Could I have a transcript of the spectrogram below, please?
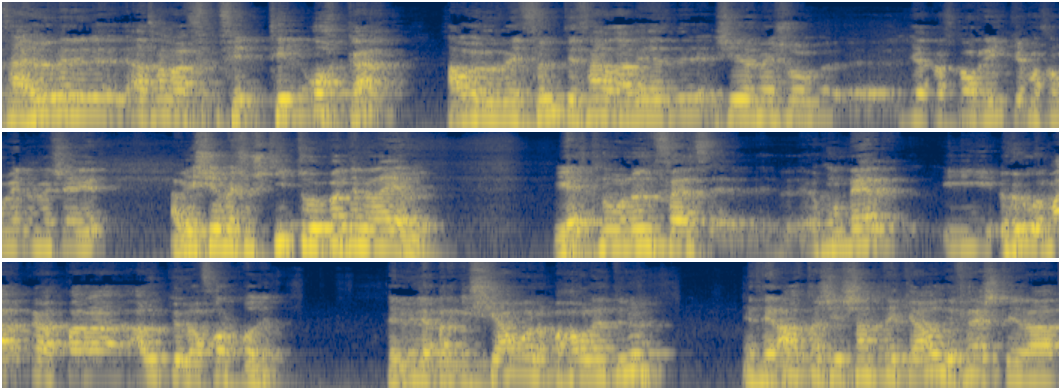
það hefur verið allavega til okkar þá höfum við fundið það að við séum eins og hérna Stóri Íngjum og svo vinnum við segir að við séum eins og skítuðu bönninu að efu. Ég er knúin umferð, hún er í hugum marga bara algjörlega forbóðin. Þeir vilja bara ekki sjá hann upp á hálendinu. En þeir átta sér samt ekki á því flestir að,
